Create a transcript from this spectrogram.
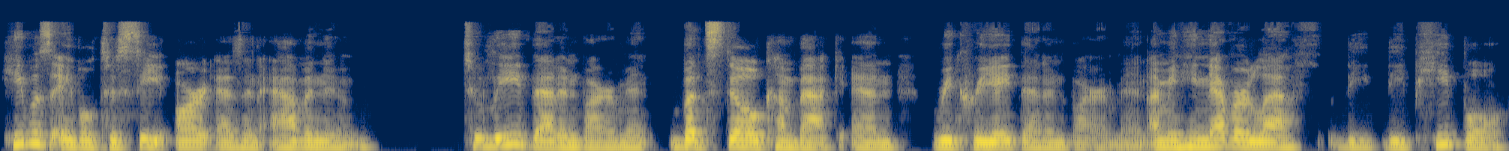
he was able to see art as an avenue to leave that environment but still come back and recreate that environment. I mean he never left the the people.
